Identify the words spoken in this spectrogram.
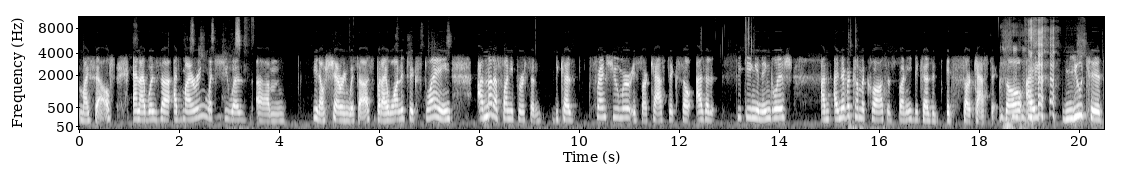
myself. And I was uh, admiring what she was, um, you know, sharing with us. But I wanted to explain. I'm not a funny person because French humor is sarcastic. So as a speaking in English. I'm, I never come across as funny because it, it's sarcastic. So I muted,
